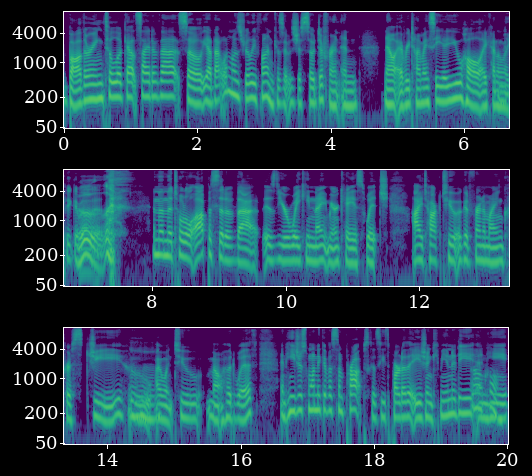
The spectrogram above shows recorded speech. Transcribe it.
bothering to look outside of that. So yeah, that one was really fun because it was just so different. And now every time I see a U-Haul, I kind of like think about it. And then the total opposite of that is your waking nightmare case, which I talked to a good friend of mine, Chris G, who Mhm. I went to Mount Hood with, and he just wanted to give us some props because he's part of the Asian community Oh, and cool. he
